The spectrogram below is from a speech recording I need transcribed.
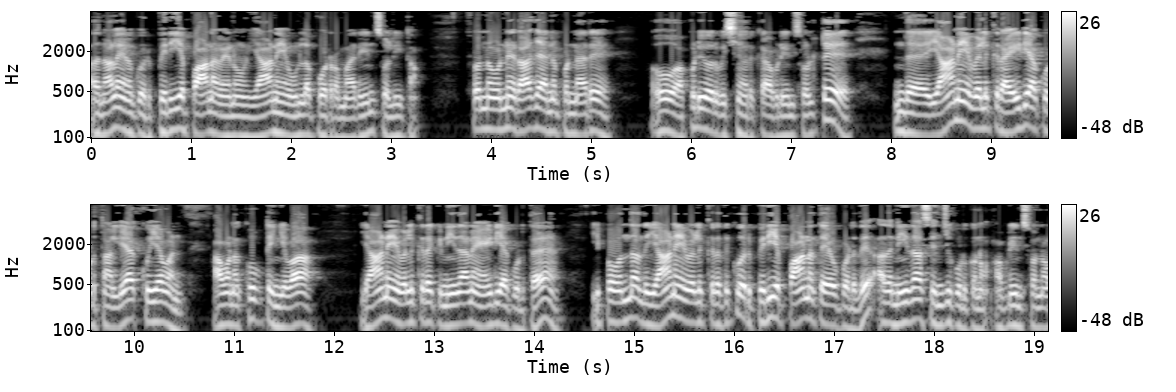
அதனால் எனக்கு ஒரு பெரிய பானை வேணும். யானையை உள்ளே போடுற மாதிரின்னு சொல்லிட்டான். சொன்ன உடனே ராஜா என்ன பண்ணார் ஓ அப்படி ஒரு விஷயம் இருக்கா அப்படின்னு சொல்லிட்டு இந்த யானையை வெளுக்கிற ஐடியா கொடுத்தான் இல்லையா குயவன்? அவனை கூப்பிட்டீங்க வா. யானையை வெளுக்கிறதுக்கு நீ தானே ஐடியா கொடுத்த? இப்போ வந்து அந்த யானையை வெளுக்கிறதுக்கு ஒரு பெரிய பானை தேவைப்படுது. அதை நீ தான் செஞ்சு கொடுக்கணும். அப்படின்னு சொன்ன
